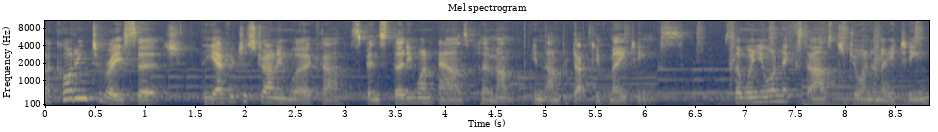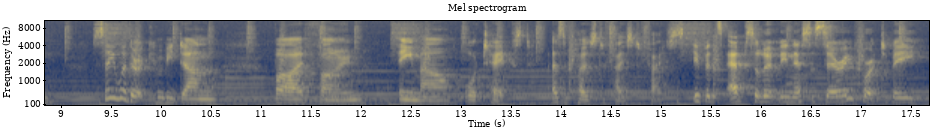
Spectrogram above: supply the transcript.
According to research, the average Australian worker spends 31 hours per month in unproductive meetings. So when you're next asked to join a meeting, see whether it can be done by phone, email or text as opposed to face-to-face. -face. If it's absolutely necessary for it to be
